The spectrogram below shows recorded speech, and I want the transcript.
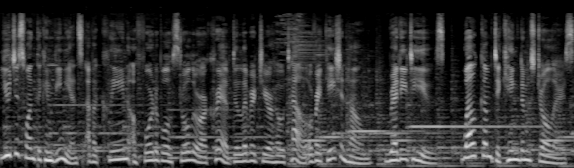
You just want the convenience of a clean, affordable stroller or crib delivered to your hotel or vacation home, ready to use. Welcome to Kingdom Strollers,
